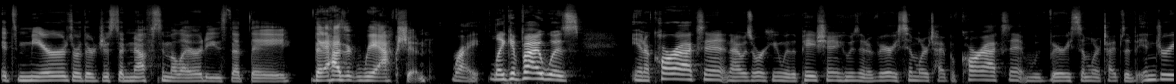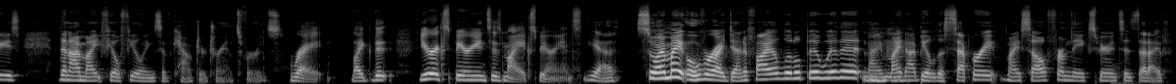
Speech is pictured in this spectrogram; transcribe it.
it's mirrors or there's just enough similarities that they that it has a reaction. Right. Like if I was in a car accident and I was working with a patient who was in a very similar type of car accident with very similar types of injuries, then I might feel feelings of counter countertransference. Right. Like the, your experience is my experience. Yeah. So I might over identify a little bit with it and I Mhm. might not be able to separate myself from the experiences that I've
